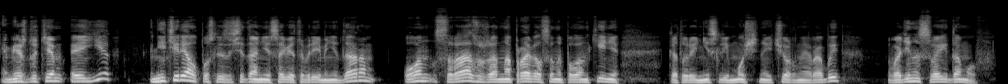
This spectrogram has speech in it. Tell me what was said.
Между тем Эйе не терял после заседания Совета времени даром, он сразу же направился на паланкине, которые несли мощные черные рабы, в один из своих домов.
